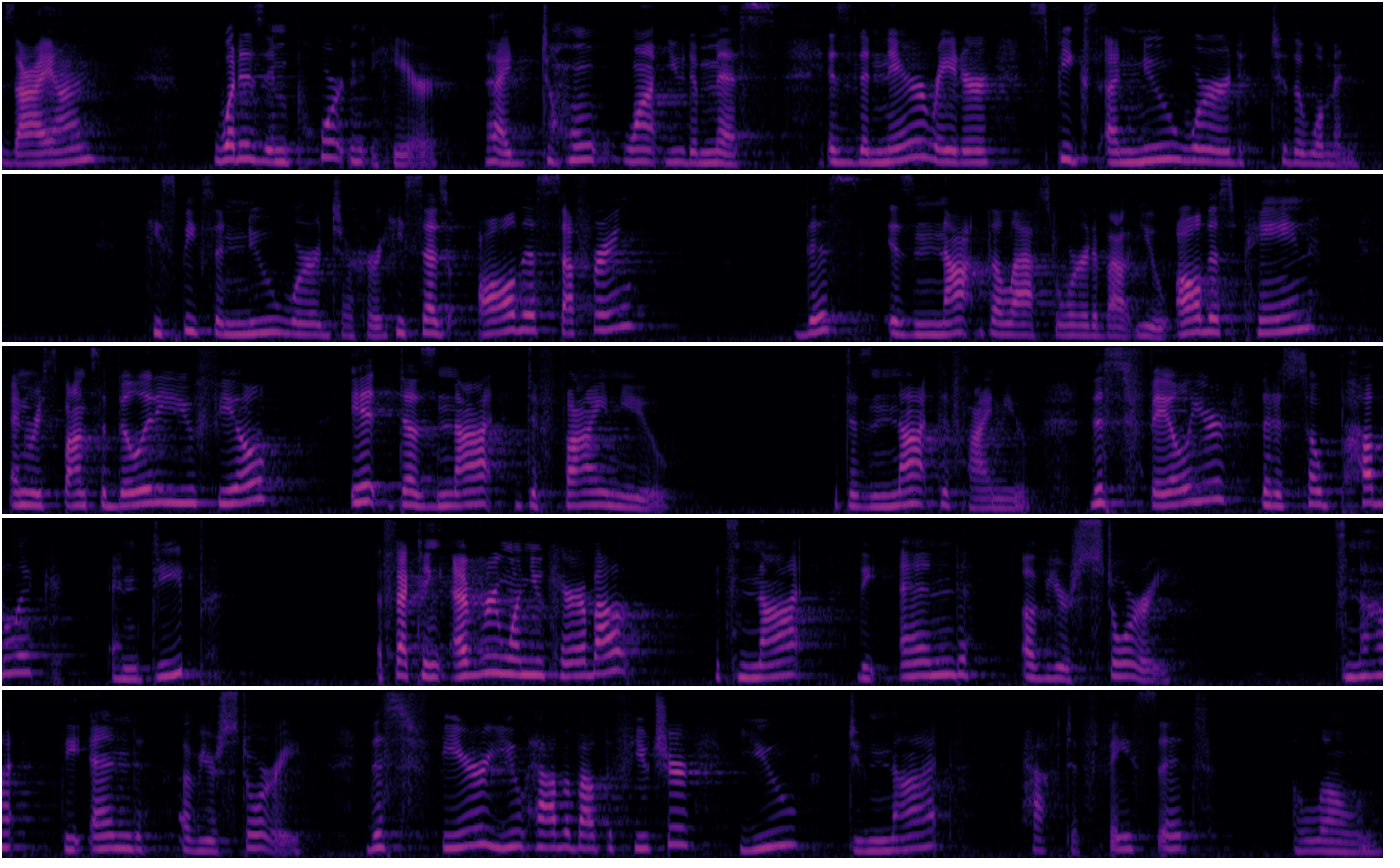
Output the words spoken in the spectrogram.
Zion. What is important here that I don't want you to miss is the narrator speaks a new word to the woman. He speaks a new word to her. He says, All this suffering, this is not the last word about you. All this pain and responsibility you feel, it does not define you. Does not define you. This failure that is so public and deep, affecting everyone you care about, it's not the end of your story. It's not the end of your story. This fear you have about the future, you do not have to face it alone.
